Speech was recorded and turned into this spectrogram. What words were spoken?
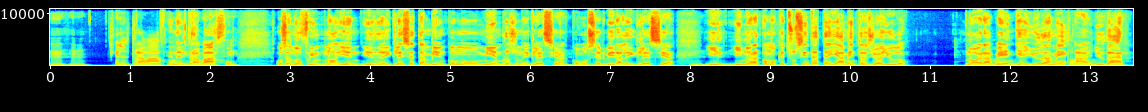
En el trabajo. En el trabajo. O sea, no fui, no, y en, y en la iglesia también, como miembros de una iglesia, como servir a la iglesia. y, y, no era como que tú siéntate allá mientras yo ayudo. No, era ven y ayúdame a ayudar.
